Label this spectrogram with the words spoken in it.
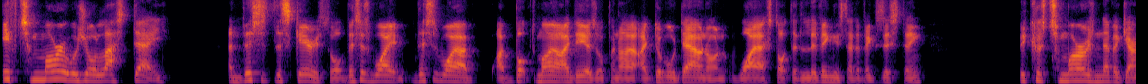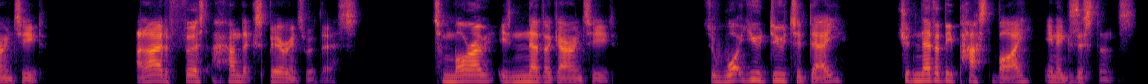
if tomorrow was your last day, and this is the scary thought, this is why this is why I, I booked my ideas up and I, I doubled down on why I started living instead of existing. Because tomorrow is never guaranteed. And I had a first-hand experience with this. Tomorrow is never guaranteed. So what you do today should never be passed by in existence.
